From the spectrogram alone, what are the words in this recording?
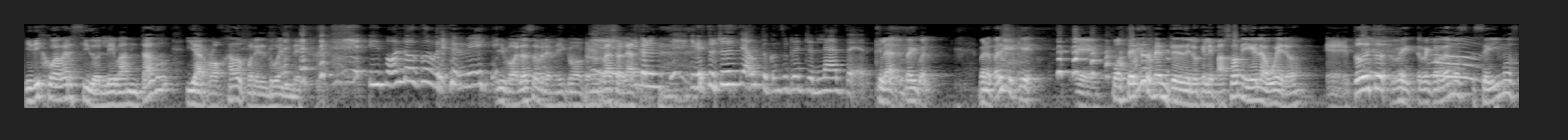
y dijo haber sido levantado y arrojado por el duende. Y voló sobre mí. y voló sobre mí como con un rayo láser. y destruyó ese auto con su rayo láser. Claro, tal cual. Bueno, parece que eh, posteriormente de lo que le pasó a Miguel Agüero, eh, todo esto, re- recordamos, seguimos,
